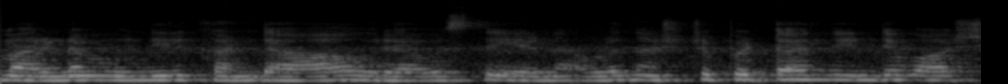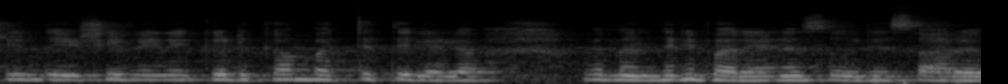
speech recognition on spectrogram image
മരണം മുന്നിൽ കണ്ട ആ ഒരു അവസ്ഥയാണ്. അവൾ നഷ്ടപ്പെട്ടാൽ നിന്റെ വാശിയും ദേഷ്യവും നിനക്ക് എടുക്കാൻ പറ്റത്തില്ലല്ലോ. അപ്പോൾ നന്ദിനി പറയണ സൂര്യ സാറ്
